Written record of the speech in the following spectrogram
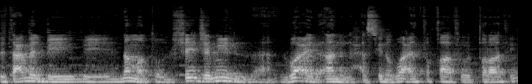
تتعمل بنمط والشيء جميل الوعي الآن اللي حاسينه الوعي الثقافي والتراثي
